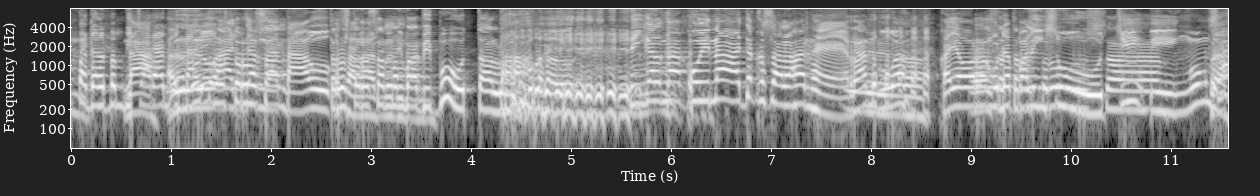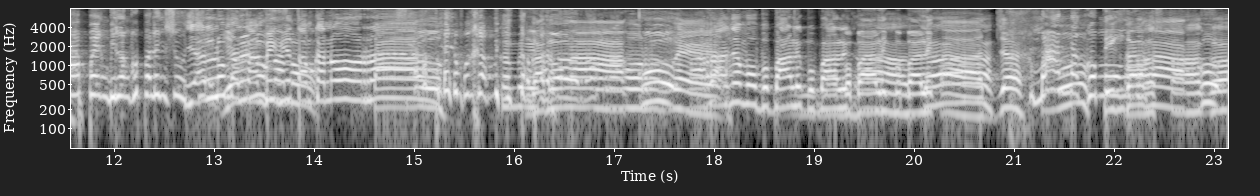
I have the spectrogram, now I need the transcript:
apa dalam pembicaraan nah, kita? lu terus aja terusan tahu terus kesalahan terusan lu di membabi buta lu Tinggal ngakuin aja kesalahan heran gua kayak orang udah paling terus-terusan. suci bingung dah. Siapa yang bilang gua paling suci? ya lu Ya, kambing hitamkan orang tahu. Kambing hitamkan ngaku, orang. eh. Marahnya mau berbalik berbalik Bebalik bebalik aja. Mana gua mau Tinggal ngaku. Astaga.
